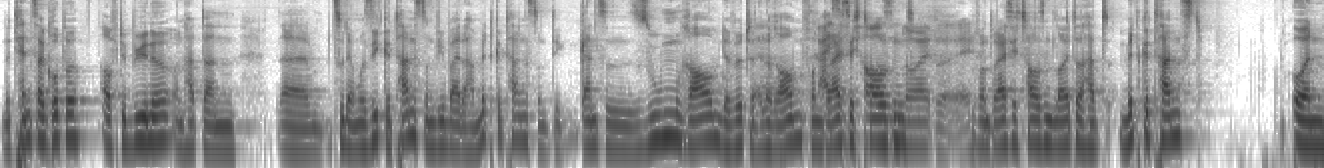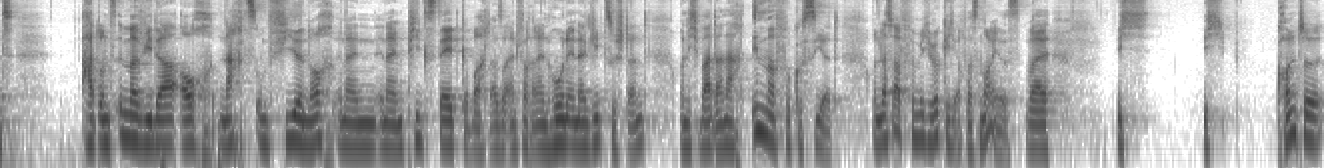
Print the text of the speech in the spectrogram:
eine Tänzergruppe auf die Bühne und hat dann äh, zu der Musik getanzt und wir beide haben mitgetanzt und der ganze Zoom-Raum, der virtuelle Raum von 30.000 30 Leute, von 30.000 Leute hat mitgetanzt und hat uns immer wieder auch nachts um vier noch in einen, in einen Peak State gebracht, also einfach in einen hohen Energiezustand. Und ich war danach immer fokussiert. Und das war für mich wirklich auch was Neues, weil ich, ich konnte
